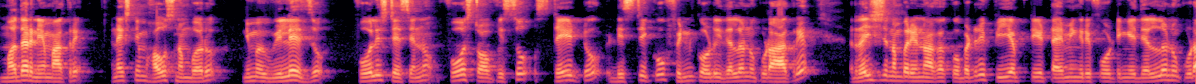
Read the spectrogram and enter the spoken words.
ಮದರ್ ನೇಮ್ ಹಾಕ್ರಿ. ನೆಕ್ಸ್ಟ್ ನಿಮ್ಮ ಹೌಸ್ ನಂಬರು ನಿಮ್ಮ village police station post office state district pin code ಇದೆಲ್ಲನೂ ಕೂಡ ಹಾಕ್ರಿ. ರಿಜಿಸ್ಟರ್ ನಂಬರ್ ಏನು ಹಾಕಕ್ಕೆ ಹೋಗ್ಬೇಡ್ರಿ. P F T timing reporting ಇದೆಲ್ಲನೂ ಕೂಡ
